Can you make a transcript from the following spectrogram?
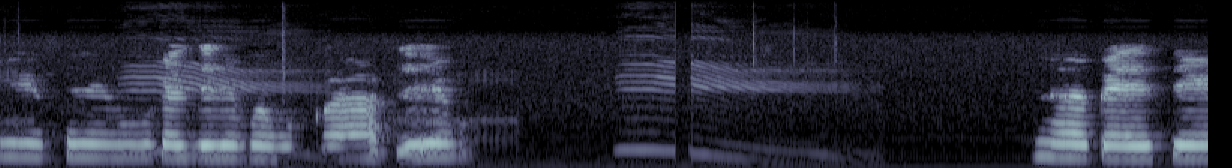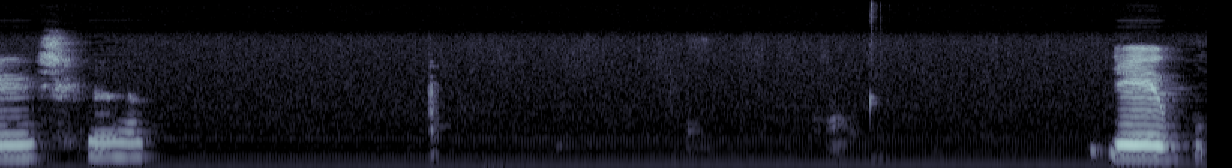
Eu falei, o lugar dele foi o Eu Ah, que. Diego.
